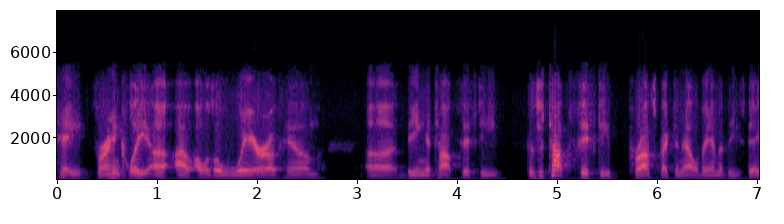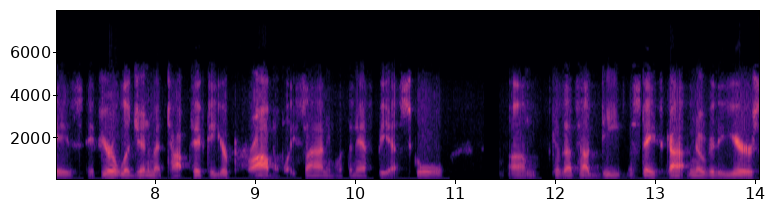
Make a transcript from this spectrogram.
tape, frankly. Uh, I, I was aware of him uh, being a top 50 because a top 50 prospect in Alabama these days, if you're a legitimate top 50, you're probably signing with an FBS school because um, that's how deep the state's gotten over the years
